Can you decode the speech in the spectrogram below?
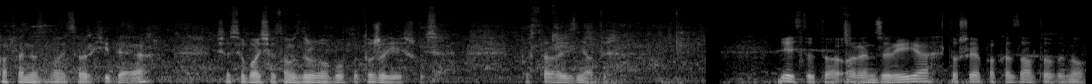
Кафе називається Орхідея. Щось я бачу там з другого боку теж є щось. Постараюсь зняти. Є тут оранжерія, то що я показав, то воно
